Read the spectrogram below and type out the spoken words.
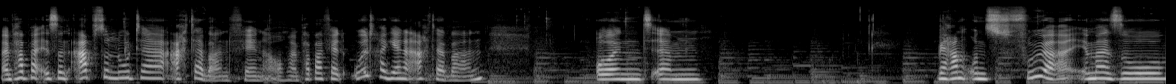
Mein Papa ist so ein absoluter Achterbahn-Fan auch. Mein Papa fährt ultra gerne Achterbahn. Und ähm, wir haben uns früher immer so,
